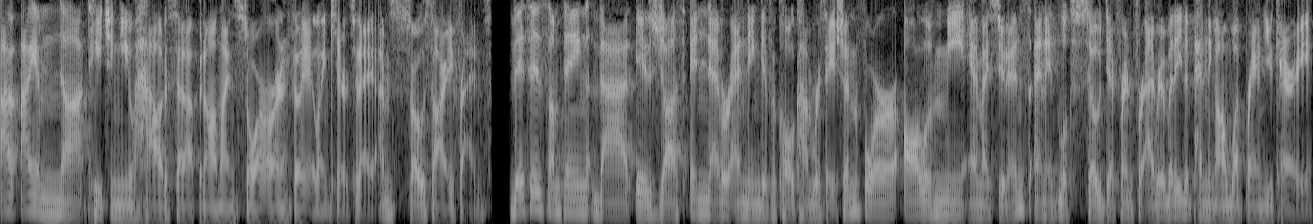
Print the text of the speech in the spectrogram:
I, I, am not teaching you how to set up an online store or an affiliate link here today. I'm so sorry, friends. This is something that is just a never ending difficult conversation for all of me and my students. And it looks so different for everybody depending on what brand you carry.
